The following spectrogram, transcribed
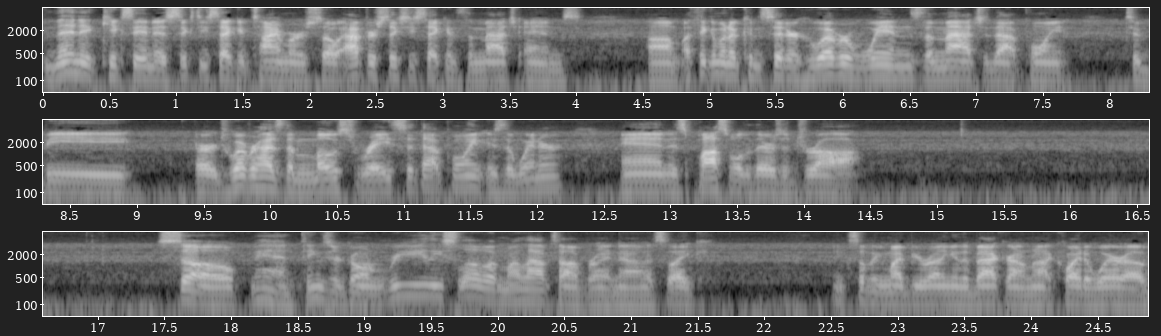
then it kicks in a 60 second timer so after 60 seconds the match ends. Um, I think I'm going to consider whoever wins the match at that point to be or whoever has the most race at that point is the winner and it's possible that there's a draw so, man, things are going really slow on my laptop right now. It's like, I think something might be running in the background I'm not quite aware of.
